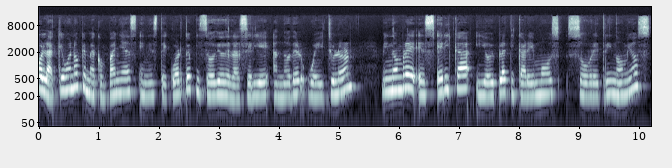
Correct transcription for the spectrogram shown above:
Hola, qué bueno que me acompañas en este cuarto episodio de la serie Another Way to Learn. Mi nombre es Erika y hoy platicaremos sobre trinomios,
